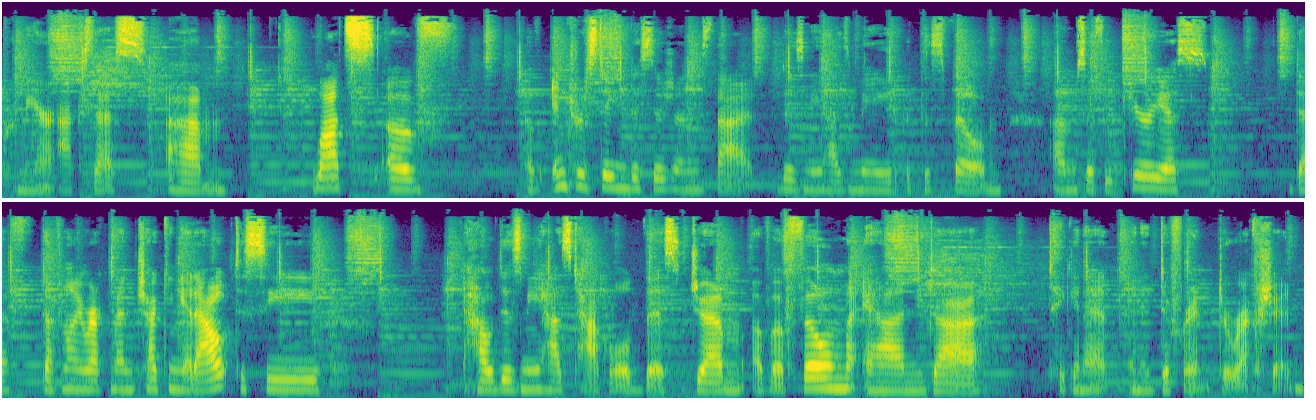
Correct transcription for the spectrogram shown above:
Premiere Access. Um, lots of of interesting decisions that Disney has made with this film. Um, so if you're curious, def- definitely recommend checking it out to see how Disney has tackled this gem of a film and uh, taken it in a different direction.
